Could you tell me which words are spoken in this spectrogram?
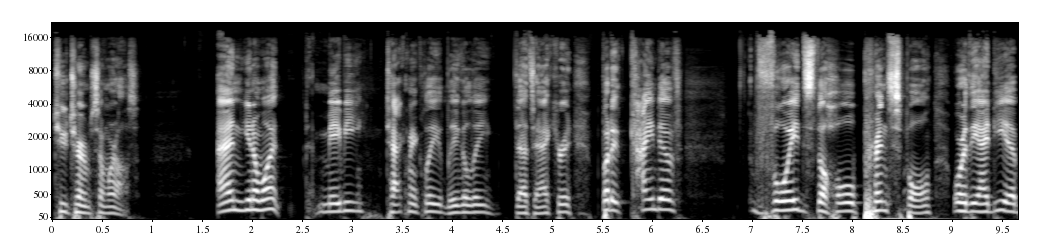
two terms somewhere else. And you know what? Maybe technically, legally, that's accurate, but it kind of voids the whole principle or the idea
